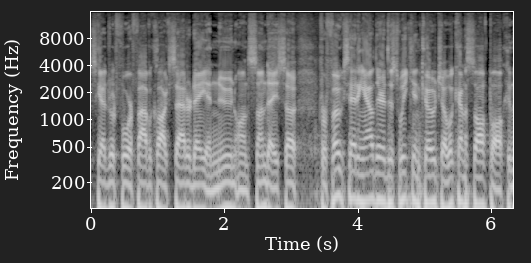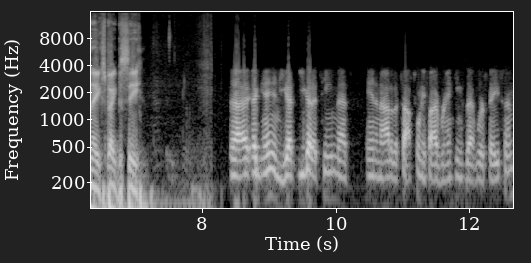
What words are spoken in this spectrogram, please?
scheduled for five o'clock Saturday and noon on Sunday. So, for folks heading out there this weekend, Coach, uh, what kind of softball can they expect to see? Uh, again, you got you got a team that's in and out of the top twenty-five rankings that we're facing.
